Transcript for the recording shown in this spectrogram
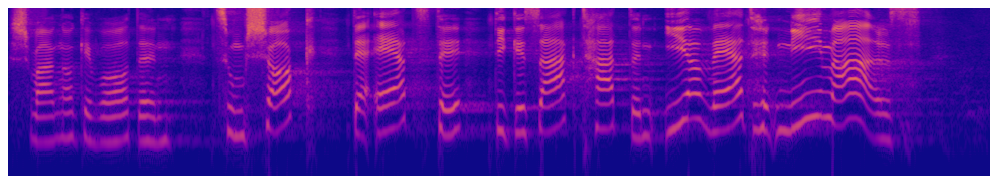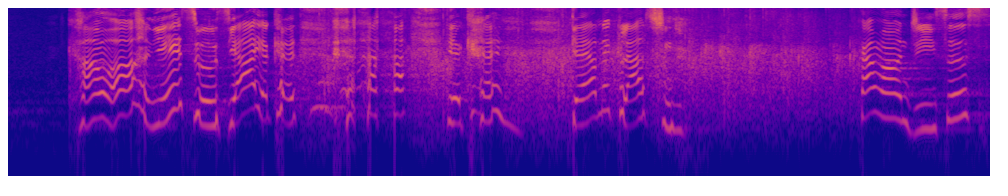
schwanger geworden. Zum Schock der Ärzte, die gesagt hatten, ihr werdet niemals. Come on, Jesus, ja, ihr könnt, ihr könnt gerne klatschen. Come on, Jesus.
